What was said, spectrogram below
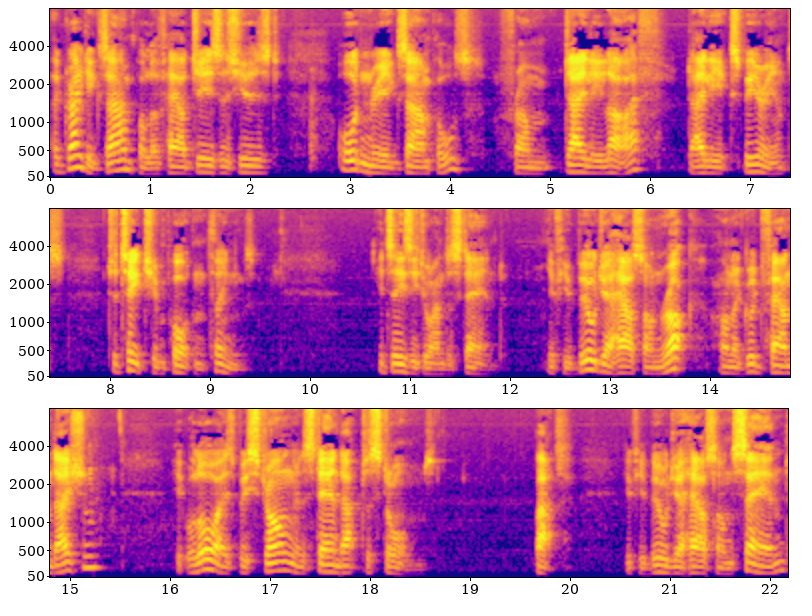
a great example of how Jesus used ordinary examples from daily life, daily experience, to teach important things. It's easy to understand. If you build your house on rock, on a good foundation, it will always be strong and stand up to storms. But if you build your house on sand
